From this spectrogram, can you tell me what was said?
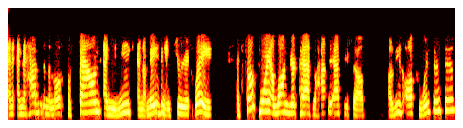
and, and it happens in the most profound and unique and amazing and curious way, at some point along your path, you'll have to ask yourself, are these all coincidences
